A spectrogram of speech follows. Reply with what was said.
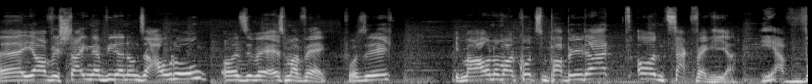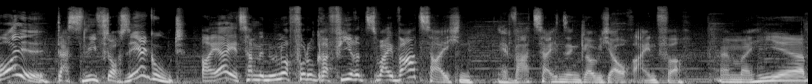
äh, ja, wir steigen dann wieder in unser Auto und sind wir erstmal weg. Vorsicht. Ich mache auch noch mal kurz ein paar Bilder und zack, weg hier. Jawoll, das lief doch sehr gut. Oh ja, jetzt haben wir nur noch fotografiere zwei Wahrzeichen. Ja, Wahrzeichen sind, glaube ich, auch einfach. Einmal hier,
